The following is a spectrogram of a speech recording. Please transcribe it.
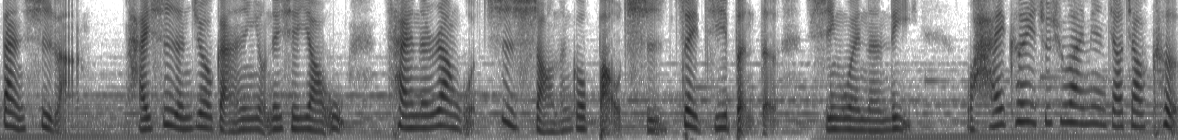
但是啦，还是仍旧感恩有那些药物，才能让我至少能够保持最基本的行为能力，我还可以出去外面教教课，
